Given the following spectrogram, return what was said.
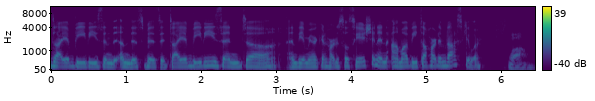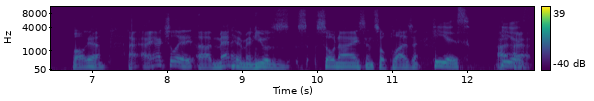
diabetes in, in this visit, diabetes and uh, and the American Heart Association and Amavita Heart and Vascular. Wow. Well, yeah. I, I actually uh, met him, and he was so nice and so pleasant. He is. He I- is.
